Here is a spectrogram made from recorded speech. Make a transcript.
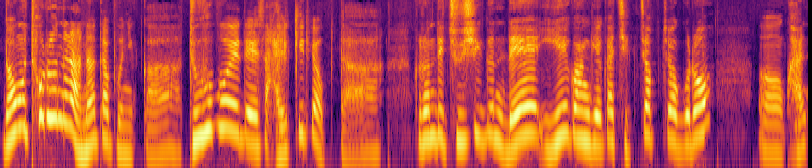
너무 토론을 안 하다 보니까 두 후보에 대해서 알 길이 없다. 그런데 주식은 내 이해관계가 직접적으로 어, 관,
